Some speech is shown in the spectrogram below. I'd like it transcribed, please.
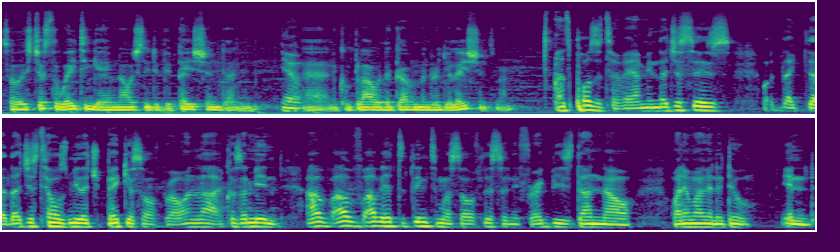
So it's just a waiting game now. I just need to be patient and Yeah. and comply with the government regulations, man. That's positive. Eh? I mean, that just says, like, that, that just tells me that you back yourself, bro. I lie. Because, I mean, I've, I've, I've had to think to myself, listen, if rugby is done now, what am I going to do? And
